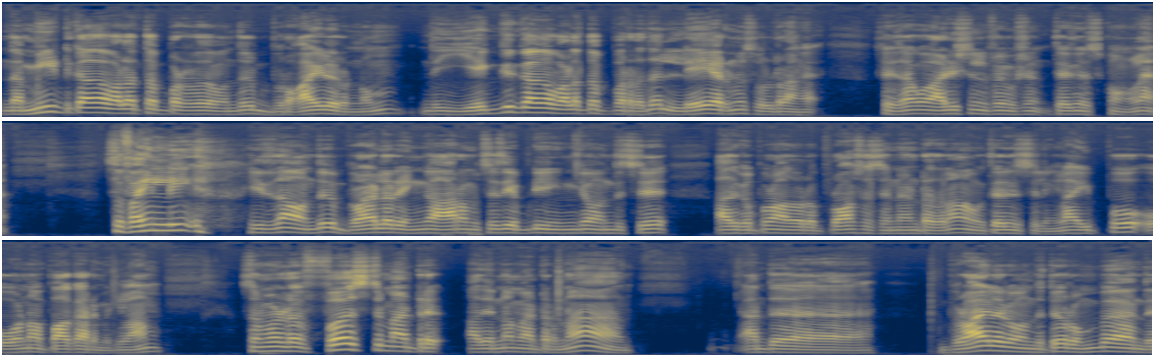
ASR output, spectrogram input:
இந்த மீட்டுக்காக வளர்த்தப்படுறத வந்து பிராய்லர்னும் இந்த எக்குக்காக வளர்த்தப்படுறத லேயர்னு சொல்கிறாங்க ஸோ இதான் கொஞ்சம் அடிஷ்னல் இன்ஃபர்மேஷன் தெரிஞ்சு வச்சுக்கோங்களேன். ஸோ ஃபைனலி இதுதான் வந்து ப்ராய்லர் எங்கே ஆரம்பிச்சது எப்படி இங்கே வந்துச்சு அதுக்கப்புறம் அதோட ப்ராசஸ் என்னன்றதெல்லாம் நமக்கு தெரிஞ்சிச்சு இல்லைங்களா? இப்போது ஓனாக பார்க்க ஆரம்பிக்கலாம். ஸோ நம்மளோட ஃபர்ஸ்ட் மேட்ரு அது என்ன மேட்ருனா அந்த ப்ராய்லர் வந்துட்டு ரொம்ப அந்த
